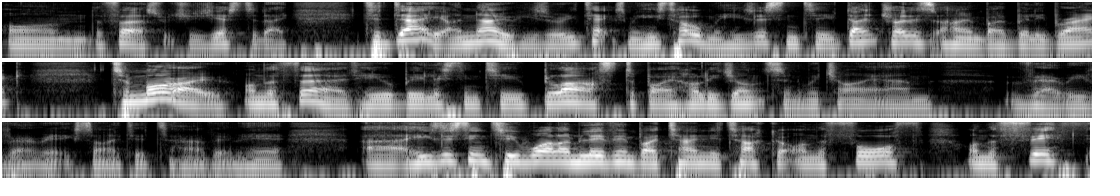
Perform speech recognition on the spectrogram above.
on the first, which was yesterday. Today, I know he's already texted me. He's told me he's listened to Don't Try This at Home by Billy Bragg. Tomorrow, on the third, he will be listening to Blast by Holly Johnson, which I am very, very excited to have him here. Uh, he's listening to While I'm Living by Tanya Tucker on the fourth. On the fifth,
